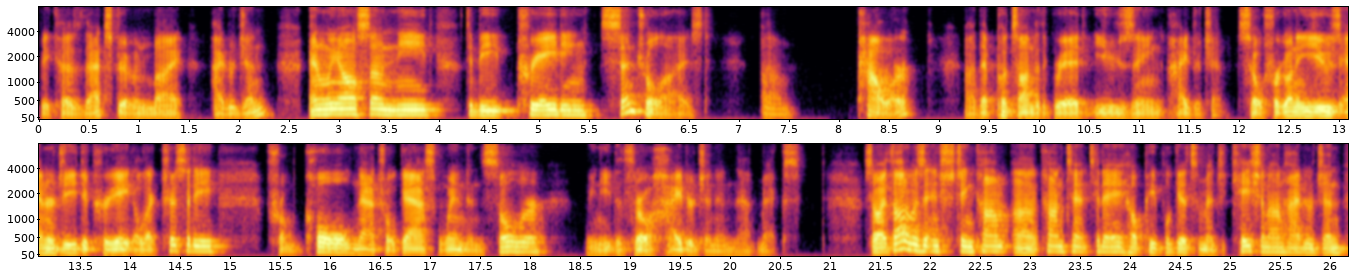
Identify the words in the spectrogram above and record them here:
because that's driven by hydrogen." And we also need to be creating centralized um, power uh, that puts onto the grid using hydrogen. So if we're going to use energy to create electricity from coal, natural gas, wind, and solar, we need to throw hydrogen in that mix. So I thought it was an interesting uh, content today, help people get some education on hydrogen,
